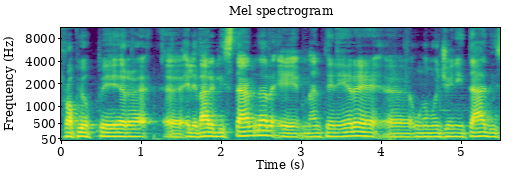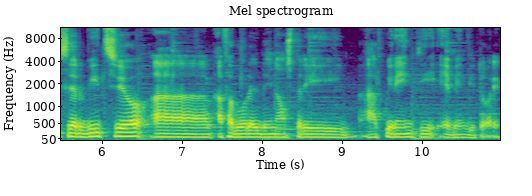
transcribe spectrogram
proprio per eh, elevare gli standard e mantenere eh, un'omogeneità di servizio a, a, favore dei nostri acquirenti e venditori.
